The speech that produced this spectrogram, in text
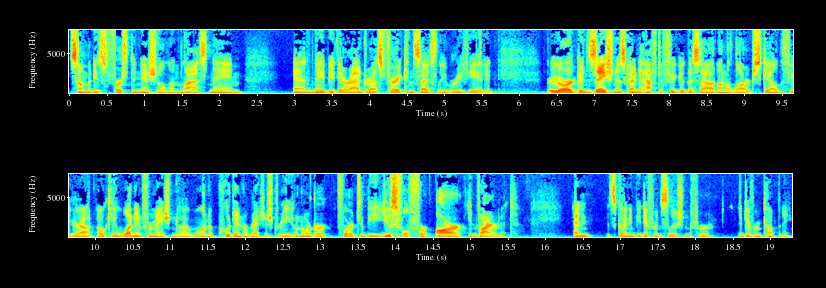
somebody's first initial and last name and maybe their address very concisely abbreviated? Your organization is going to have to figure this out on a large scale to figure out okay, what information do I want to put in a registry in order for it to be useful for our environment? And it's going to be a different solution for a different company.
